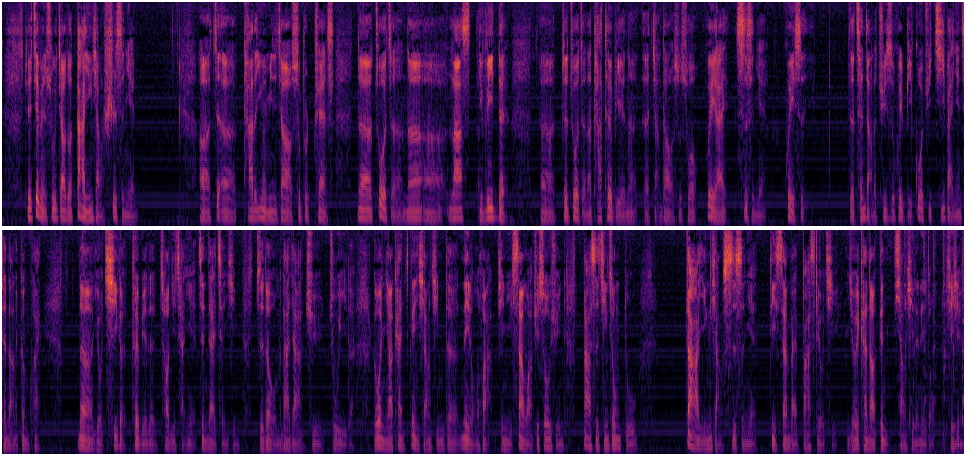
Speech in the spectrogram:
所以这本书叫做《大影响四十年》。呃，这呃，它的英文名字叫 Super Trends。那作者呢，呃，Last De Vilde，呃，这作者呢，他特别呢，呃，讲到是说，未来四十年会是的成长的趋势会比过去几百年成长的更快。那有七个特别的超级产业正在成型，值得我们大家去注意的。如果你要看更详情的内容的话，请你上网去搜寻“大师轻松读”。大影响四十年第三百八十六期，你就会看到更详细的内容谢谢。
